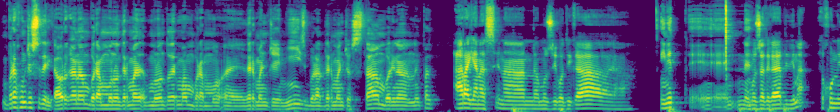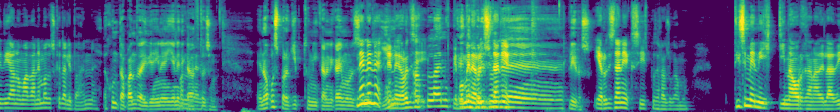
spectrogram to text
Μπορεί να έχουν και εσωτερικά όργανα, μπορεί να είναι μόνο, δερμα, μόνο το δέρμα, μπορεί να είναι μο- ε, δέρμα και εμείς, μπορεί να είναι δέρμα και οστά, μπορεί να είναι... υπά- Άρα για να, σ- να, να μοζικωτικά, Είναι, ε, ε, ναι. μοζατικά δίδυμα έχουν ίδια ομάδα νέματος και τα λοιπά, ναι. Έχουν τα πάντα τα ίδια, είναι γενετικά Πάντα αυτό. Ενώ όπως προκύπτουν οι κανονικά οι Ναι, ναι, μονοζυγωτικοί, ναι. Ε, ναι, ερώτηση- απλά είναι, η επόμενη ερώτηση ήταν η- διαχωρίζονται πλήρως. Η ερώτηση ήταν η εξής που θέλω να σου κάνω. Τι σημαίνει κοινά όργανα, δηλαδή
